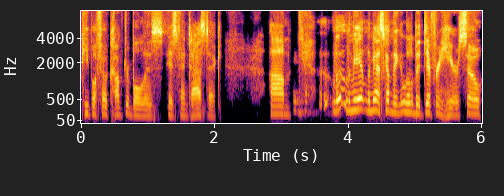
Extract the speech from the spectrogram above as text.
people feel comfortable is is fantastic. Um, let, let, me let me ask something a little bit different here. So,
